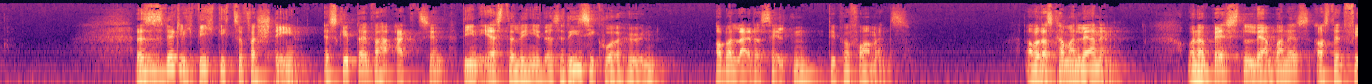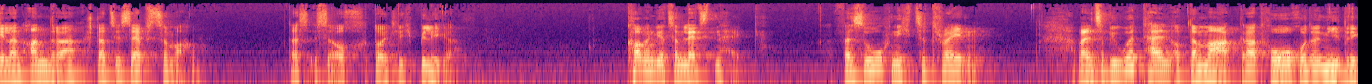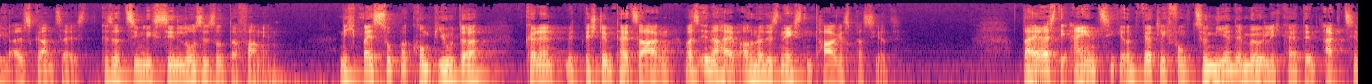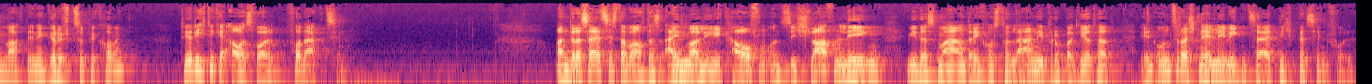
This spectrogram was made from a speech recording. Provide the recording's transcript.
Das ist wirklich wichtig zu verstehen. Es gibt einfach Aktien, die in erster Linie das Risiko erhöhen, aber leider selten die Performance. Aber das kann man lernen. Und am besten lernt man es aus den Fehlern anderer, statt sie selbst zu machen. Das ist auch deutlich billiger. Kommen wir zum letzten Hack. Versuch nicht zu traden. Weil zu beurteilen, ob der Markt gerade hoch oder niedrig als Ganzer ist, ist ein ziemlich sinnloses Unterfangen. Nicht bei Supercomputer können mit Bestimmtheit sagen, was innerhalb auch nur des nächsten Tages passiert. Daher ist die einzige und wirklich funktionierende Möglichkeit, den Aktienmarkt in den Griff zu bekommen, die richtige Auswahl von Aktien. Andererseits ist aber auch das einmalige Kaufen und sich schlafen legen, wie das mal André Costolani propagiert hat, in unserer schnelllebigen Zeit nicht mehr sinnvoll.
